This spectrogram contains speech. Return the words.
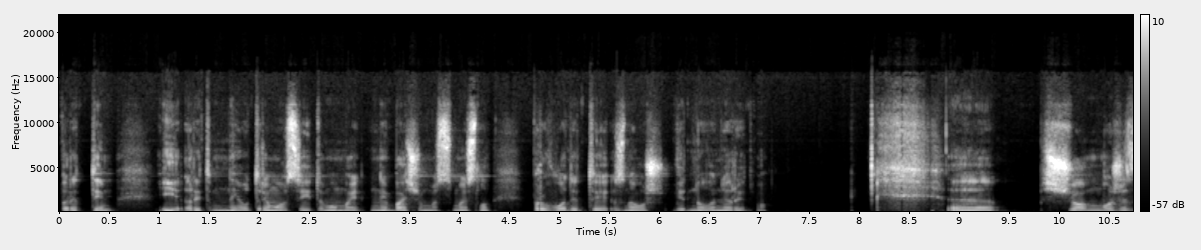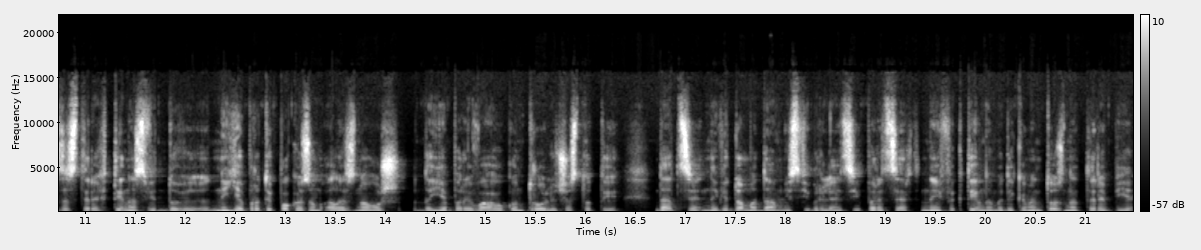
перед тим, і ритм не утримався, і тому ми не бачимо смислу проводити знову ж відновлення ритму. Е, що може застерегти нас від не є протипоказом, але знову ж дає перевагу контролю частоти. Да, це невідома давність фібриляції передсердь, неефективна медикаментозна терапія,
